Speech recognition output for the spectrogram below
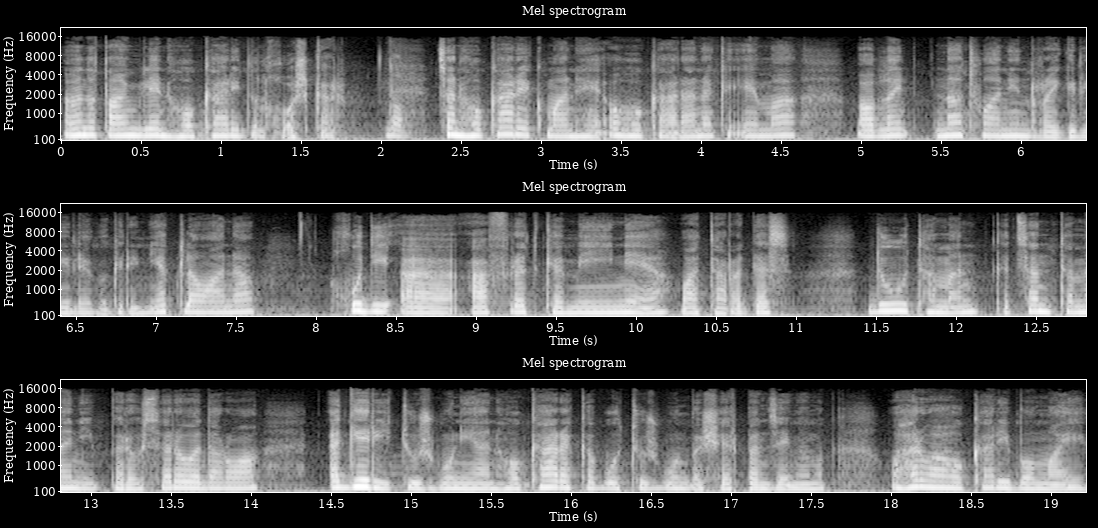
ئەمە دەتوانین بلێن هۆکاری دڵخۆشکەر چەند هۆکارێکمان هەیە ئەو هۆکارانە کە ئێمە با بڵێن ناتوانین ڕێگری لێ بگرین یەک لەوانە خودی ئافرەت کە مینەیە واتە ڕەگەز دوو تەمەن کە چەند تەمەنی بەرەوسەرەوە دەڕوا ئەگەری توشببوونیان هۆکارەکە بۆ توشببوون بە شێرپەنجەی مەمک و هەروە هۆکاری بۆ مای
